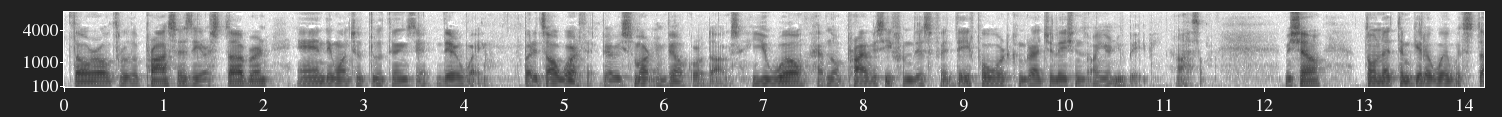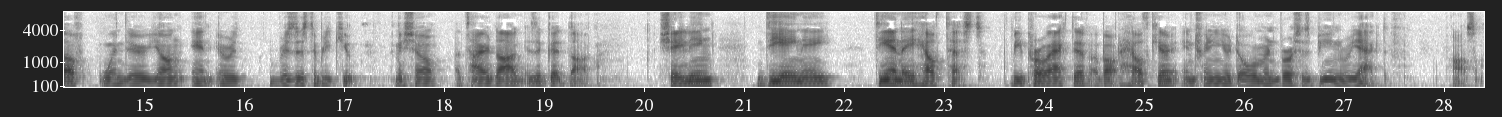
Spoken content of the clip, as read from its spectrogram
thorough through the process. They are stubborn and they want to do things their way. But it's all worth it. Very smart and Velcro dogs. You will have no privacy from this day forward. Congratulations on your new baby. Awesome. Michelle, don't let them get away with stuff when they're young and irresistibly cute. Michelle, a tired dog is a good dog. Shailene, DNA DNA health test. Be proactive about healthcare and training your Doberman versus being reactive. Awesome.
